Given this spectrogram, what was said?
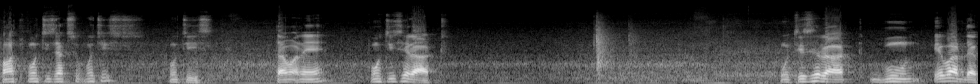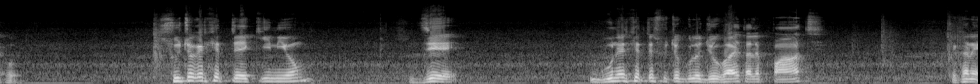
পাঁচ, পঁচিশ, একশো পঁচিশ? পঁচিশ। তার মানে পঁচিশের আট। পঁচিশের আট গুণ, এবার দেখো। সূচকের ক্ষেত্রে কি নিয়ম? যে গুণের ক্ষেত্রে সূচকগুলো যোগ হয়, তাহলে পাঁচ। এখানে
